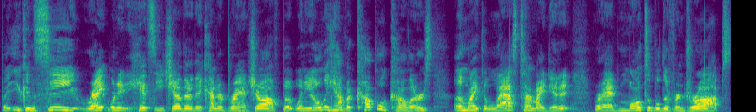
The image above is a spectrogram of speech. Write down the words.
but you can see right when it hits each other, they kind of branch off. But when you only have a couple colors, unlike the last time I did it, where I had multiple different drops,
